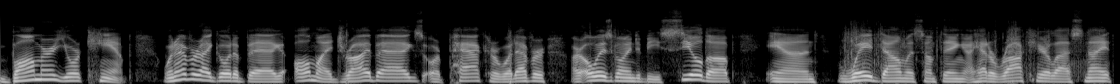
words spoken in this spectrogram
Bomber your camp. Whenever I go to bag, all my dry bags or pack or whatever are always going to be sealed up and weighed down with something. I had a rock here last night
